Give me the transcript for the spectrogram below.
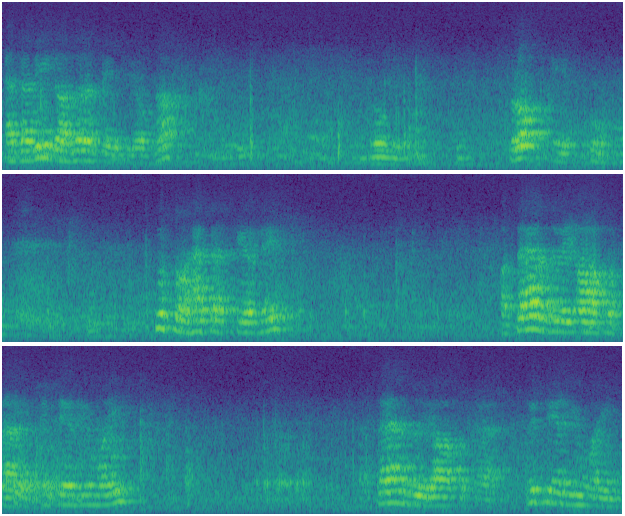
Ebben vége az öröklési jognak, Pro és Q. 27-es kérdés. A szerzői alkotás kritériumai, a szerzői alkotás kritériumai,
